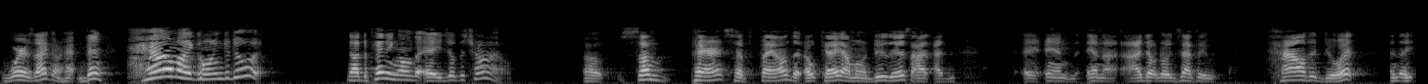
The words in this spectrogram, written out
where is that going to happen? Then, how am I going to do it? Now, depending on the age of the child, uh, some parents have found that okay, I'm going to do this, I, I, and and I don't know exactly how to do it. And they,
